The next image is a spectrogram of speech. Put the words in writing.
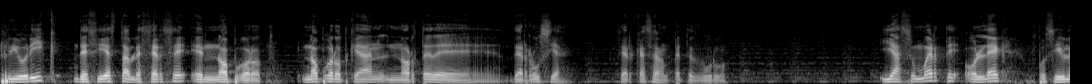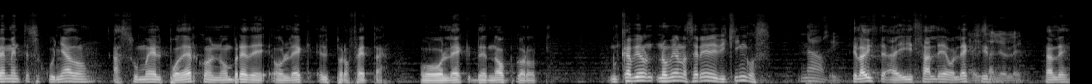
Riurik decide establecerse en Novgorod. Novgorod queda en el norte de, de Rusia, cerca de San Petersburgo. Y a su muerte, Oleg, posiblemente su cuñado, asume el poder con el nombre de Oleg el Profeta, o Oleg de Novgorod. ¿Nunca vieron, no vieron la serie de vikingos? No. Sí, ¿Sí la viste? Ahí sale Oleg. ahí sí. salió Oleg. Sale,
